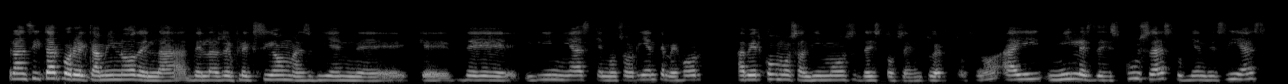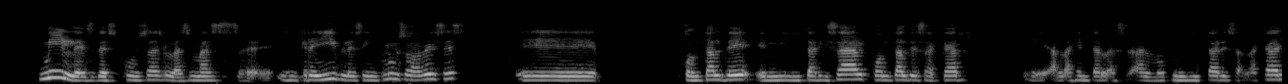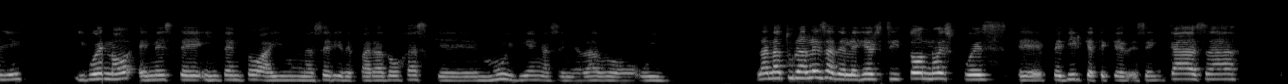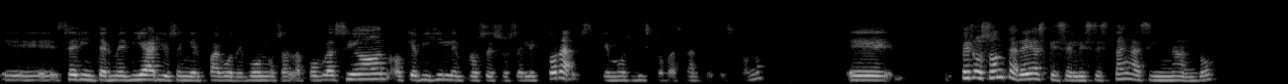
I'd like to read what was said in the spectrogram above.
transitar por el camino de la, de la reflexión más bien eh, que de líneas que nos oriente mejor a ver cómo salimos de estos entuertos, ¿no? Hay miles de excusas, tú bien decías, miles de excusas, las más eh, increíbles incluso a veces, eh, con tal de militarizar, con tal de sacar a la gente, a los militares a la calle, y bueno, en este intento hay una serie de paradojas que muy bien ha señalado Wim. La naturaleza del ejército no es pues eh, pedir que te quedes en casa, eh, ser intermediarios en el pago de bonos a la población o que vigilen procesos electorales, que hemos visto bastante de esto, ¿no? Eh, pero son tareas que se les están asignando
